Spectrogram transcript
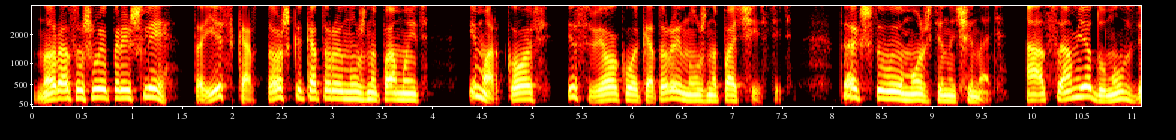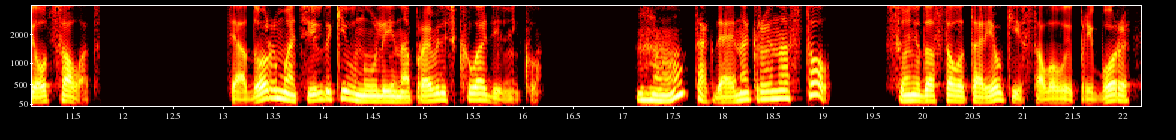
Но раз уж вы пришли, то есть картошка, которую нужно помыть, и морковь, и свекла, которые нужно почистить. Так что вы можете начинать. А сам я думал сделать салат». Теодор и Матильда кивнули и направились к холодильнику. «Ну, тогда я накрою на стол». Соня достала тарелки и столовые приборы —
